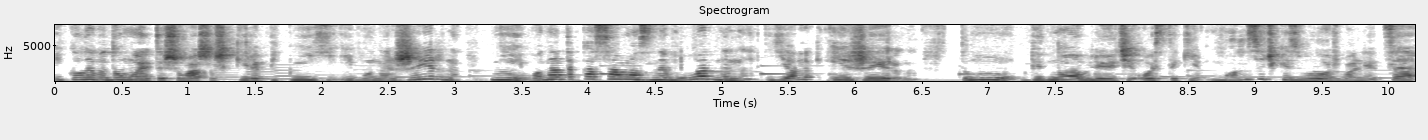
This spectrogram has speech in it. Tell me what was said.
і коли ви думаєте, що ваша шкіра пітніє і вона жирна, ні, вона така сама зневоднена, як і жирна. Тому відновлюючи ось такі масочки зволожувальні, це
